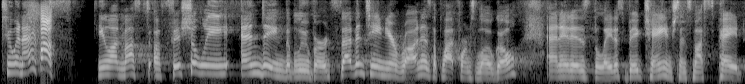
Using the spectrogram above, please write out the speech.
to an X. Elon Musk's officially ending the Bluebird 17 year run as the platform's logo. And it is the latest big change since Musk paid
